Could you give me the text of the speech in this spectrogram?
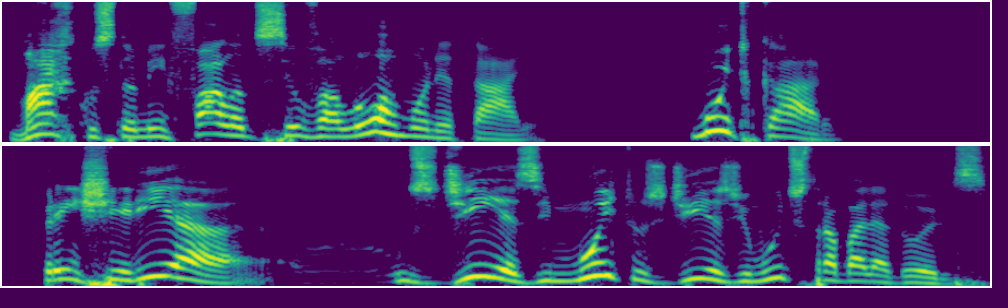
Marcos também fala do seu valor monetário, muito caro. Preencheria os dias e muitos dias de muitos trabalhadores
